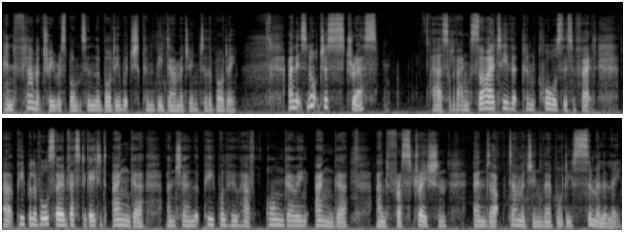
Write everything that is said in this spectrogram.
inflammatory response in the body, which can be damaging to the body. And it's not just stress uh, sort of anxiety that can cause this effect. Uh, people have also investigated anger and shown that people who have ongoing anger and frustration end up damaging their body similarly.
